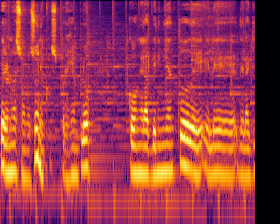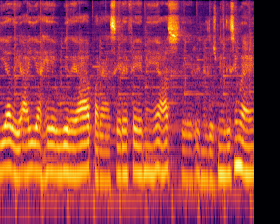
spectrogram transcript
Pero no son los únicos. Por ejemplo, con el advenimiento de, de la guía de AIAG VDA para hacer FMEAs eh, en el 2019,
